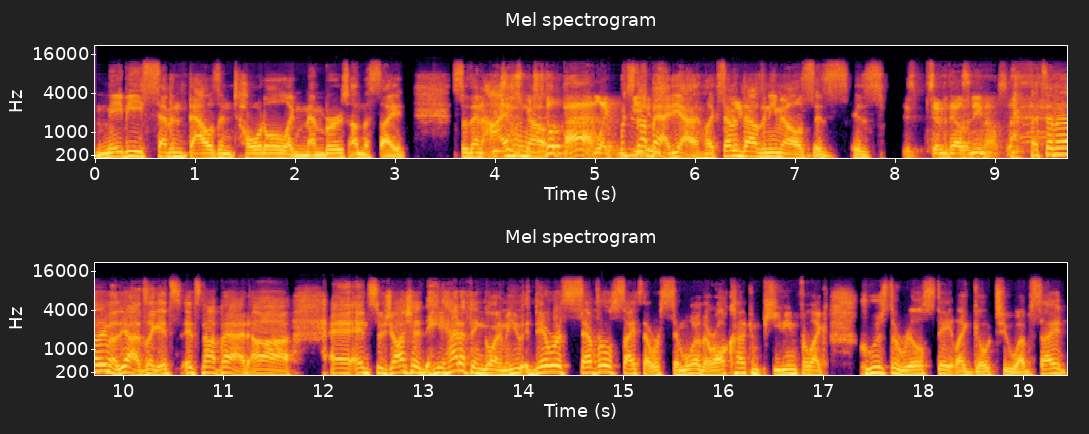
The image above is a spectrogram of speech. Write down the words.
maybe 7,000 total like members on the site. So then which, I is, which is not bad. Like, which is not bad, yeah. Like 7,000 emails is is Is seven thousand emails. That's seven other emails. Yeah, it's like it's it's not bad. Uh, and, and so Josh had he had a thing going. I mean, he, there were several sites that were similar. They were all kind of competing for like who's the real estate like go to website,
